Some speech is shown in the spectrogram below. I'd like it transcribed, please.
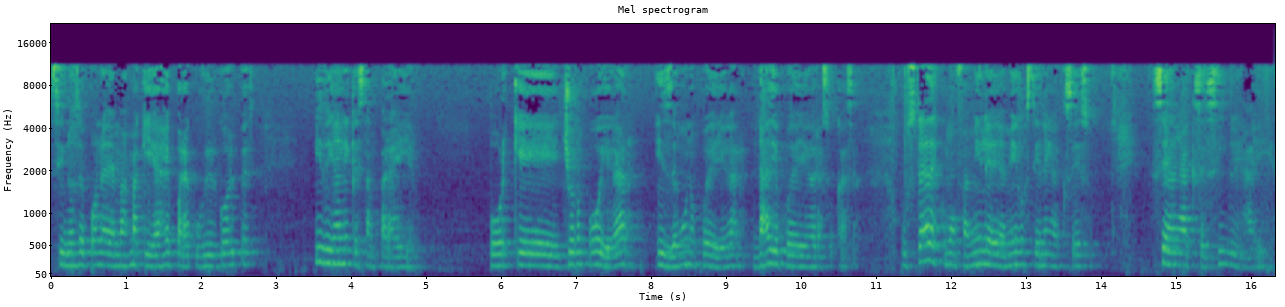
si no se pone de más maquillaje para cubrir golpes y díganle que están para ella, porque yo no puedo llegar, Isdemo no puede llegar, nadie puede llegar a su casa. Ustedes como familia y amigos tienen acceso, sean accesibles a ella.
